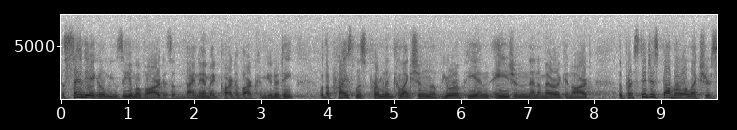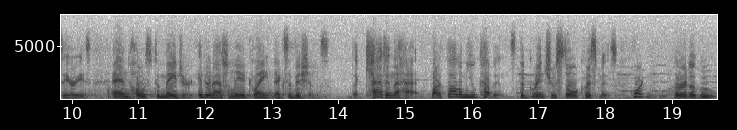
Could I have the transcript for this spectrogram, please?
The San Diego Museum of Art is a dynamic part of our community with a priceless permanent collection of European, Asian, and American art, the prestigious Balboa Lecture Series, and host to major, internationally acclaimed exhibitions. The Cat in the Hat, Bartholomew Cubbins, The Grinch Who Stole Christmas, Horton Who Heard a Who.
